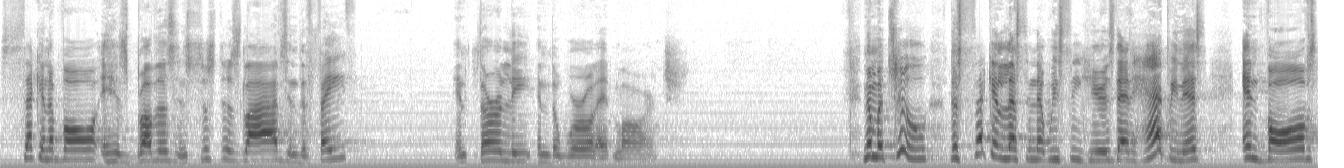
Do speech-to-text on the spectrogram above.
second of all, in his brothers and sisters' lives in the faith, and thirdly, in the world at large. Number two, the second lesson that we see here is that happiness involves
